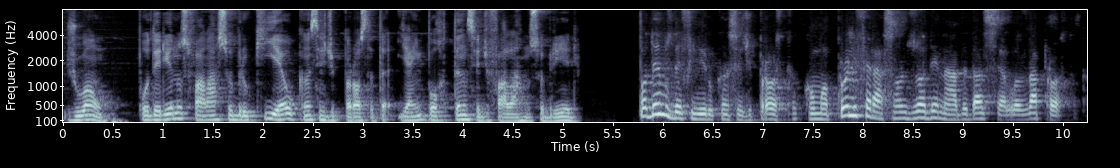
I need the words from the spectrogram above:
João, poderia nos falar sobre o que é o câncer de próstata e a importância de falarmos sobre ele? Podemos definir o câncer de próstata como a proliferação desordenada das células da próstata,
